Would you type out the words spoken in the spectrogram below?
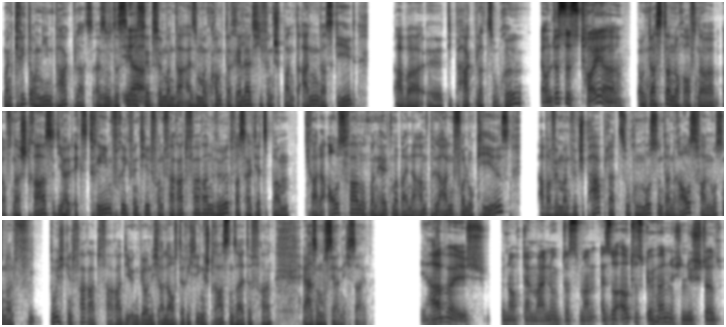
Man kriegt auch nie einen Parkplatz. Also das Ding ja. ist, selbst wenn man da, also man kommt da relativ entspannt an, das geht. Aber äh, die Parkplatzsuche. Ja, und das ist teuer. Und das dann noch auf einer, auf einer Straße, die halt extrem frequentiert von Fahrradfahrern wird, was halt jetzt beim geradeausfahren und man hält mal bei einer Ampel an, voll okay ist. Aber wenn man wirklich Parkplatz suchen muss und dann rausfahren muss und dann durchgehend Fahrradfahrer, die irgendwie auch nicht alle auf der richtigen Straßenseite fahren, ja, so muss ja nicht sein. Ja, aber ich bin auch der Meinung, dass man, also Autos gehören nicht in die Stadt.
